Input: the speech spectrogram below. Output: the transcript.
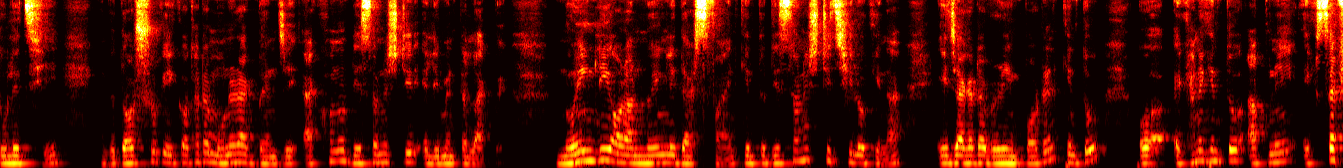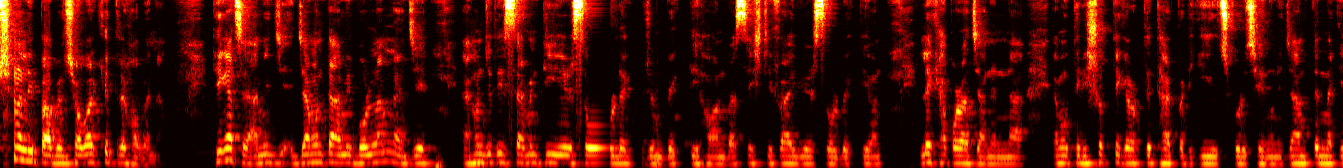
তুলেছি। কিন্তু দর্শক, এই কথাটা মনে রাখবেন যে এখনও ডিসঅনেস্টির এলিমেন্টটা লাগবে। Knowingly or unknowingly that's fine কিন্তু ডিসঅনেস্টি ছিল কিনা, এই জায়গাটা ভেরি ইম্পর্টেন্ট কিন্তু এখানে কিন্তু আপনি এক্সেপশনালি পাবেন, সবার ক্ষেত্রে হবে না। ঠিক আছে? আমি যেমনটা আমি বললাম না যে, এখন যদি সেভেন্টি ইয়ার্স ওল্ড একজন ব্যক্তি হন বা সিক্সটি ফাইভ ইয়ার্স ওল্ড ব্যক্তি হন, লেখাপড়া জানেন না এবং তিনি সত্যিকার অর্থে থার্ড পার্টিকে ইউজ করেছেন উনি জানতেন না কি,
